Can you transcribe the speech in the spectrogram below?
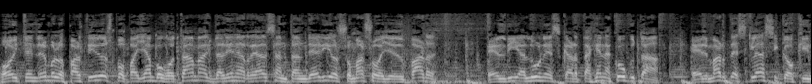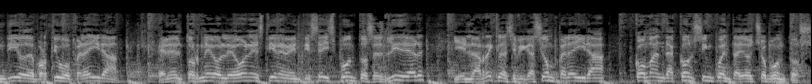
Hoy tendremos los partidos Popayán Bogotá, Magdalena Real Santander y Osomarzo Valledupar. El día lunes Cartagena Cúcuta. El martes clásico Quindío Deportivo Pereira. En el torneo Leones tiene 26 puntos, es líder. Y en la reclasificación Pereira comanda con 58 puntos.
